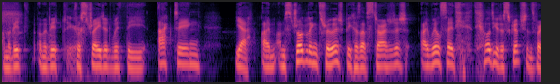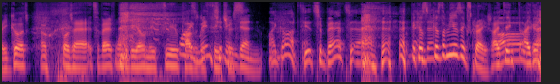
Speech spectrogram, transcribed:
I'm a bit I'm a bit frustrated with the acting. yeah, I'm I'm struggling through it because I've started it. I will say the, the audio description is very good, oh. but uh, it's about one of the only few Why positive mentioning features. Then, my God, it's a bad uh, because because the music's great. I think Okay. I think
